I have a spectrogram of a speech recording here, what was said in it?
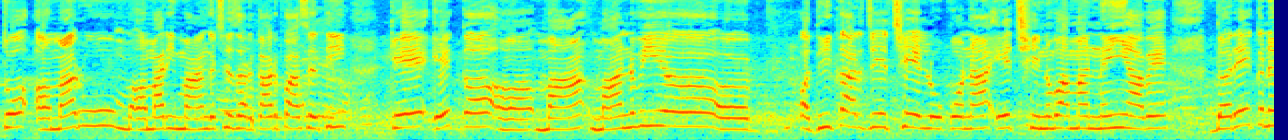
તો અમારું, અમારી માંગ છે સરકાર પાસેથી કે એક માનવીય અધિકાર જે છે લોકોના એ છીનવામાં નહીં આવે. દરેકને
